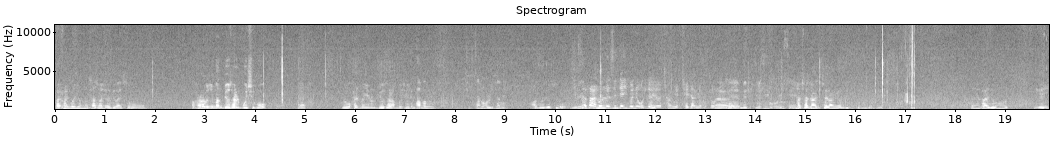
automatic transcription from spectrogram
아, 할머니 없는 자손이 어디가 있어? 아, 할아버지만 묘사를 모시고, 어? 그 할머니는 묘사를 안 모시고. 밥은 식사는 올리잖아. 안 올렸어요. 그래서 안 올려서 이제 이번에 올려요. 작년 재작년부터 올려. 네. 네, 몇 열심히 올렸어요. 저 재작 재작년 언제부터 문제인데. 그러니까 요 이게 이,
